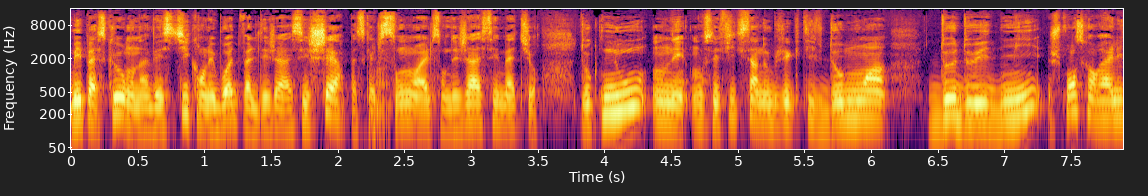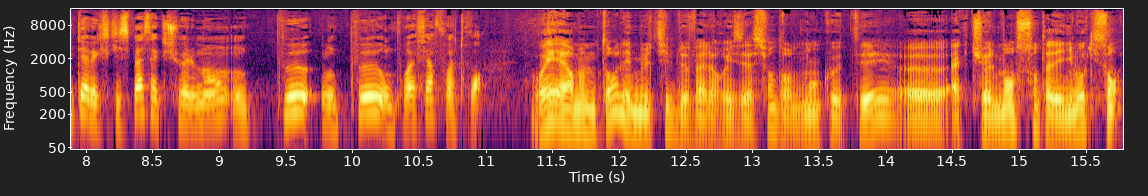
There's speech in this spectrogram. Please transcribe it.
mais parce qu'on investit quand les boîtes valent déjà assez cher, parce qu'elles sont, elles sont déjà assez matures. Donc nous, on est, on s'est fixé un objectif d'au moins 2, 2,5. Je pense qu'en réalité, avec ce qui se passe actuellement, on peut, on peut, on pourrait faire x3. Oui, et en même temps, les multiples de valorisation dans le non-côté, euh, actuellement, sont à des niveaux qui sont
